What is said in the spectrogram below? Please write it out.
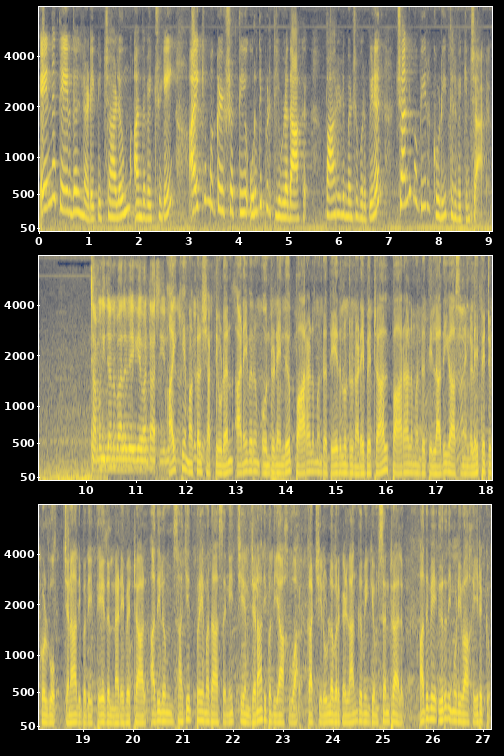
என்ன தேர்தல் நடைபெற்றாலும் அந்த வெற்றியை ஐக்கிய மக்கள் சக்தி உறுதிப்படுத்தியுள்ளதாக பாராளுமன்ற உறுப்பினர் சந்திம வீரக்கொடி தெரிவிக்கின்றார். ஐக்கிய மக்கள் சக்தியுடன் அனைவரும் ஒன்றிணைந்து பாராளுமன்ற தேர்தல் ஒன்று நடைபெற்றால் பாராளுமன்றத்தில் அதிக ஆசனங்களை பெற்றுக்கொள்வோம். ஜனாதிபதி தேர்தல் நடைபெற்றால் அதிலும் சஜித் பிரேமதாச நிச்சயம் ஜனாதிபதியாகுவார். கட்சியில் உள்ளவர்கள் அங்குமிங்கும் சென்றாலும் அதுவே இறுதி முடிவாக இருக்கும்.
